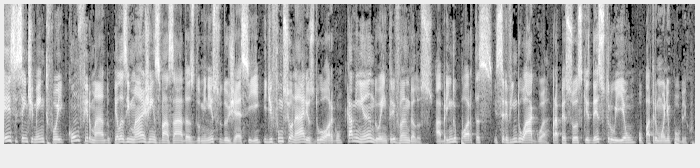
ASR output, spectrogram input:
Esse sentimento foi confirmado pelas imagens vazadas do ministro do GSI e de funcionários do órgão caminhando entre vândalos, abrindo portas e servindo água para pessoas que destruíam o patrimônio público.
